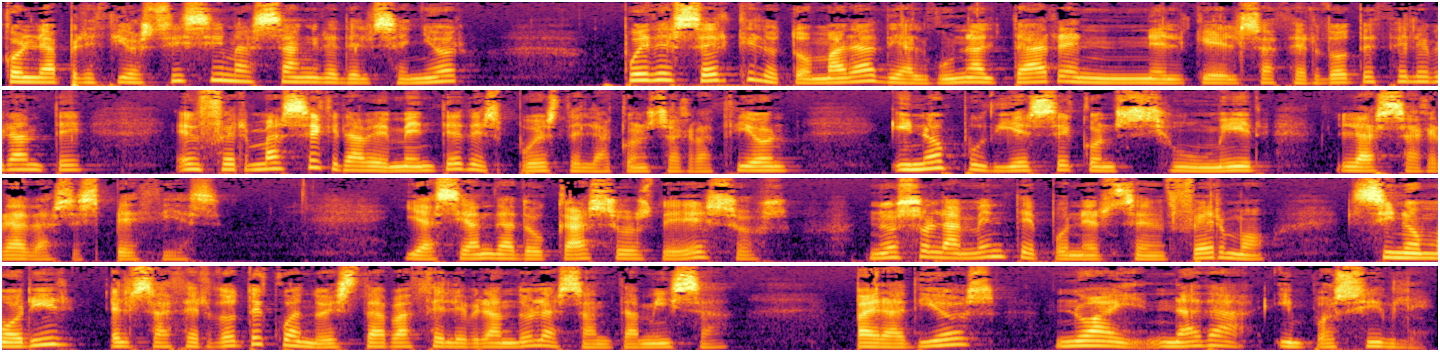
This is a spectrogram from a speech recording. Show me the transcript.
con la preciosísima sangre del Señor puede ser que lo tomara de algún altar en el que el sacerdote celebrante enfermase gravemente después de la consagración y no pudiese consumir las sagradas especies. Ya se han dado casos de esos, no solamente ponerse enfermo, sino morir el sacerdote cuando estaba celebrando la Santa Misa. Para Dios no hay nada imposible.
